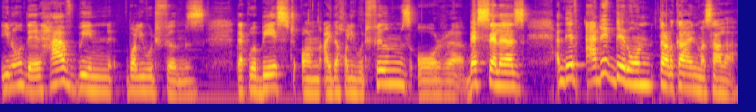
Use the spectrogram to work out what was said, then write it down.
you know there have been Bollywood films that were based on either Hollywood films or uh, bestsellers and they've added their own tadka and masala.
